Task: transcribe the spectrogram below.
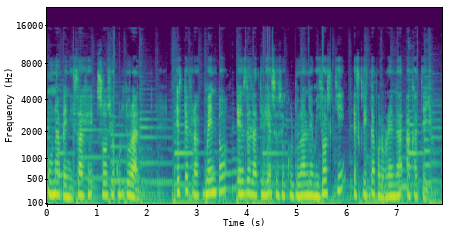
un aprendizaje sociocultural. Este fragmento es de la teoría sociocultural de Vygotsky, escrita por Brenda Acatello.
